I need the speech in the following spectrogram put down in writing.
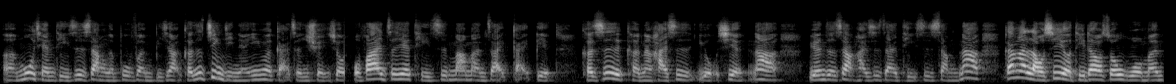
呃目前体制上的部分比较，可是近几年因为改成选秀，我发现这些体制慢慢在改变，可是可能还是有限。那原则上还是在体制上。那刚才老师有提到说，我们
